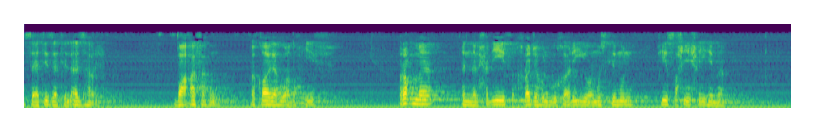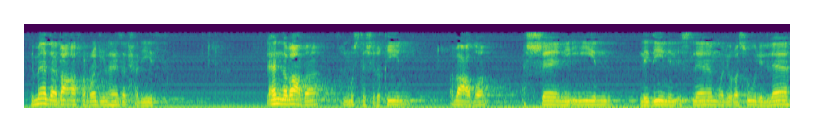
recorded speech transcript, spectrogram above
أساتذة الأزهر ضعفه وقال هو ضعيف رغم أن الحديث أخرجه البخاري ومسلم في صحيحيهما. لماذا ضعف الرجل هذا الحديث؟ لأن بعض المستشرقين وبعض الشانئين لدين الإسلام ولرسول الله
